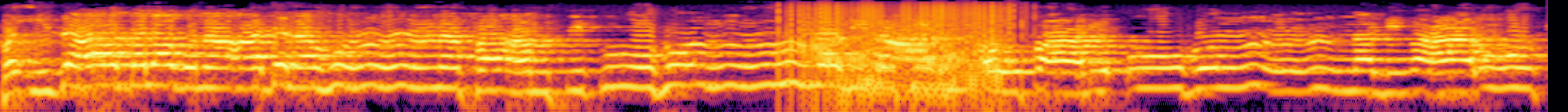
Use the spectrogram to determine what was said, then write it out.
فَإِذَا بَلَغْنَ أَجَلَهُنَّ فَأَمْسِكُوهُنَّ بِمَعْرُوفٍ أَوْ فَارِقُوهُنَّ بِمَعْرُوفٍ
